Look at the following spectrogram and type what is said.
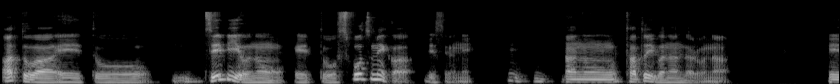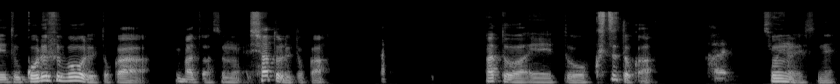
あとは、えっ、と、ゼビオの、えっ、と、スポーツメーカーですよね。あの、例えばなんだろうな、えっ、と、ゴルフボールとか、あとはその、シャトルとか、あとは、えっ、と、靴とか、はい。そういうのですね。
